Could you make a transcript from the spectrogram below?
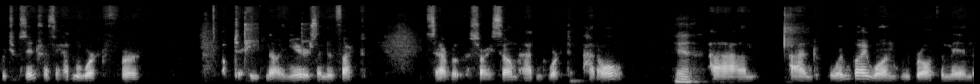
which was interesting, hadn't worked for up to eight, nine years. And in fact, several, sorry, some hadn't worked at all. Yeah. Um, and one by one, we brought them in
